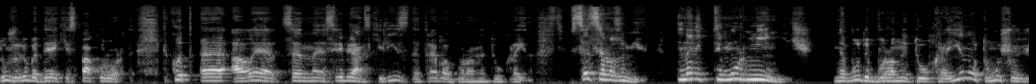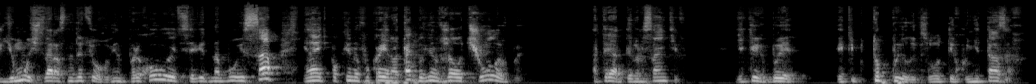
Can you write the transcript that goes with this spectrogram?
дуже любить деякі спа-курорти. Так от, е, але це не Серебрянський ліс, де треба боронити Україну. Все це розуміють. І навіть Тимур Міндіч не буде боронити Україну, тому що йому зараз не до цього. Він переховується від НАБУ і САП і навіть покинув Україну. А так би він вже очолив би отряд диверсантів, яких би які б топили в золотих унітазах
